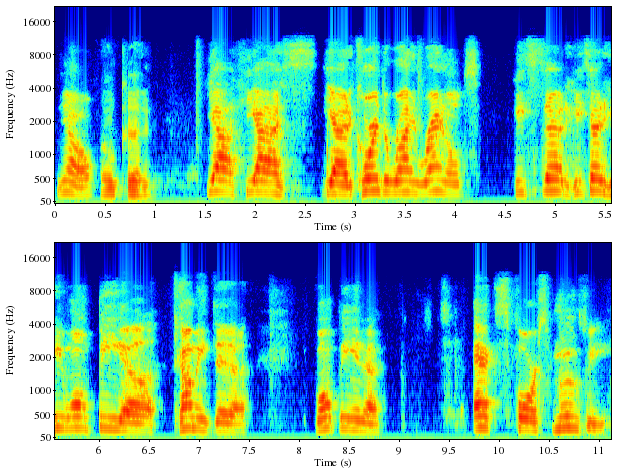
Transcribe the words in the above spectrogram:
You know, Okay. Yeah, yeah, s- yeah. According to Ryan Reynolds, he said he said he won't be uh coming to the, won't be in a X Force movie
